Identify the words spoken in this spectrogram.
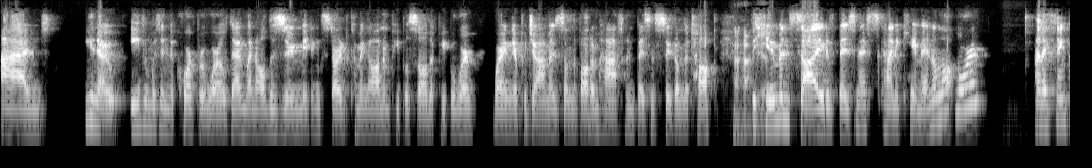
And, you know, even within the corporate world, then when all the Zoom meetings started coming on and people saw that people were wearing their pajamas on the bottom half and business suit on the top, the yeah. human side of business kind of came in a lot more. And I think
